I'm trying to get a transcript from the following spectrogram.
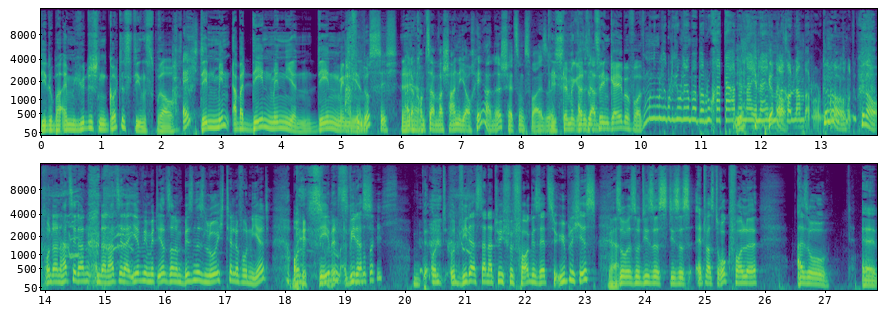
die du bei einem jüdischen Gottesdienst brauchst. Echt? Den Min, aber den Minion, den Minion. Ach, wie lustig. Ja, Ja, da ja. kommt's dann wahrscheinlich auch her, ne, schätzungsweise. Ich stelle mir gerade Also so zehn gelbe vor. genau. Genau, genau. Und dann hat sie dann, und dann hat sie da irgendwie mit irgendeinem Business Lurch telefoniert und dem, wie das, und, und wie das dann natürlich für Vorgesetzte üblich ist, Ja. so, so dieses, dieses etwas druckvolle, also, äh,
